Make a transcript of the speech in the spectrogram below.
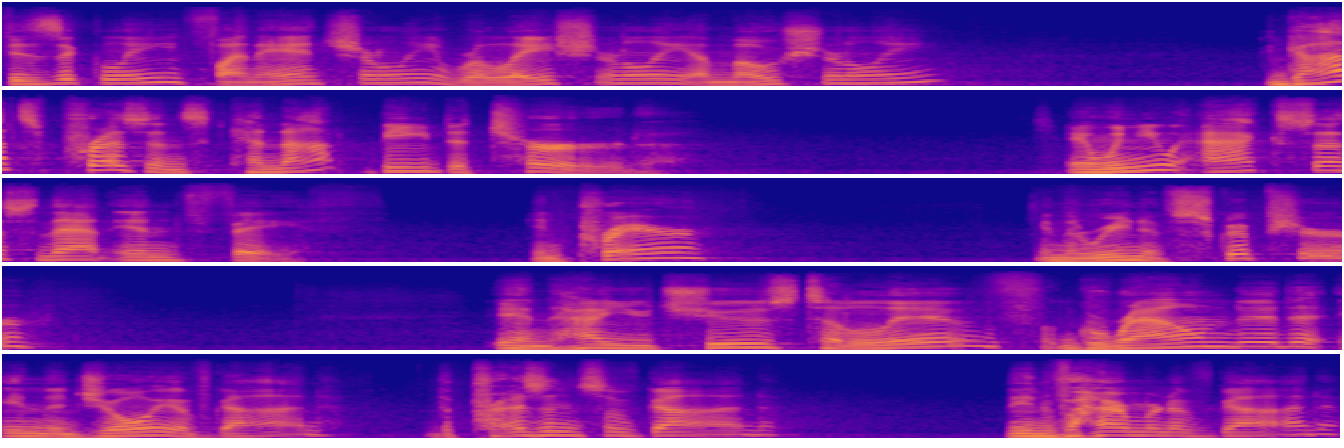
physically, financially, relationally, emotionally, God's presence cannot be deterred. And when you access that in faith, in prayer, in the reading of Scripture, in how you choose to live, grounded in the joy of God, the presence of God, the environment of God,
